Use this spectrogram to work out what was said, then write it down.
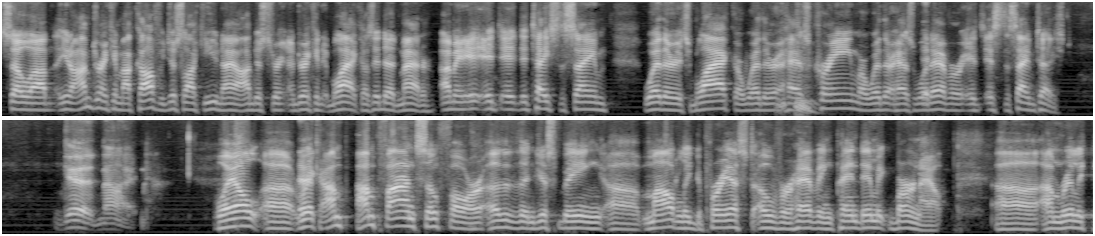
so um, you know, I'm drinking my coffee just like you now. I'm just drink, I'm drinking it black because it doesn't matter. I mean, it, it it tastes the same whether it's black or whether it has cream or whether it has whatever. It's it's the same taste. Good night. Well, uh, Rick, I'm I'm fine so far, other than just being uh, mildly depressed over having pandemic burnout. Uh, I'm really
